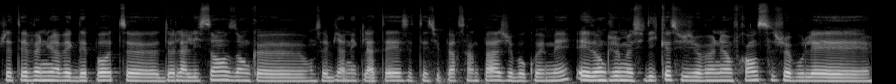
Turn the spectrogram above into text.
j'étais venue avec des potes euh, de la licence, donc euh, on s'est bien éclaté. C'était super sympa, j'ai beaucoup aimé. Et donc je me suis dit que si je venais en France, je voulais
